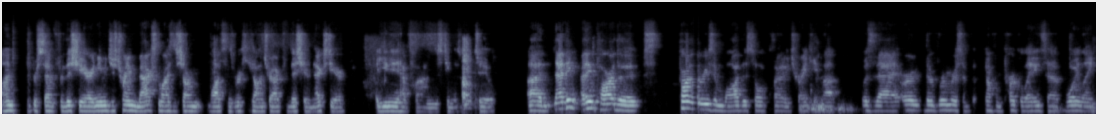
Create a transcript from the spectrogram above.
100% for this year, and even just trying to maximize Deshaun Watson's rookie contract for this year, next year you need to have fun on this team as well too. Uh, I think I think part of the part of the reason why this whole Clowney trade came up was that, or the rumors have gone from percolating to boiling,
